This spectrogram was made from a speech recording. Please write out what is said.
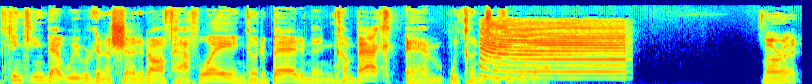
thinking that we were going to shut it off halfway and go to bed and then come back, and we couldn't fucking do that. All right.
